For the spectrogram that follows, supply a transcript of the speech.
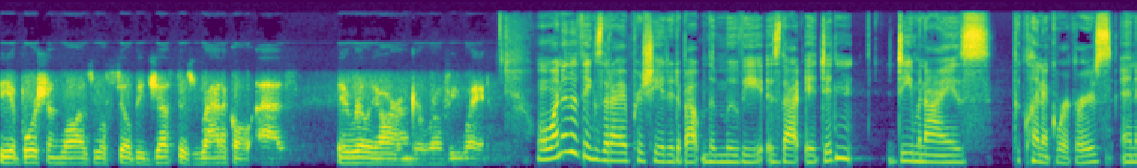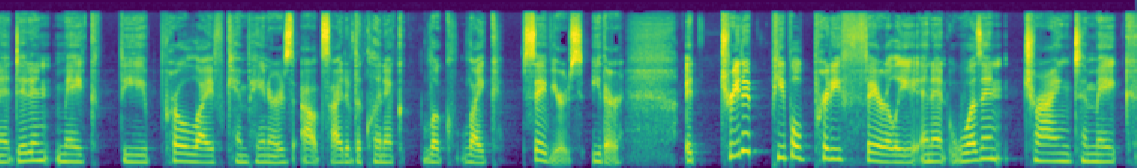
the abortion laws will still be just as radical as they really are under Roe v. Wade. Well, one of the things that I appreciated about the movie is that it didn't demonize the clinic workers and it didn't make the pro life campaigners outside of the clinic look like saviors either. It treated people pretty fairly and it wasn't trying to make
